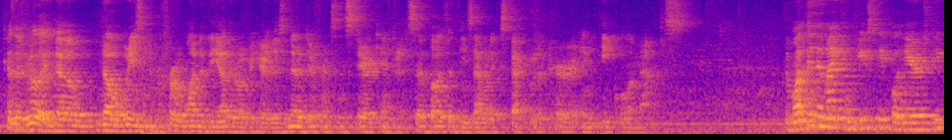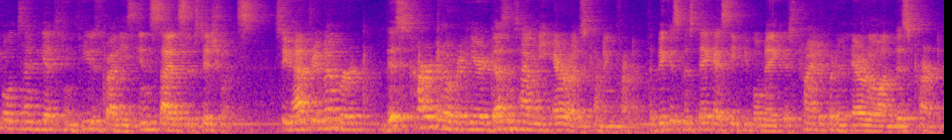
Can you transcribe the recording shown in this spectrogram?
Because there's really no, no reason to prefer one to the other over here. There's no difference in sterotangent. So both of these I would expect would occur in equal amounts. The one thing that might confuse people here is people tend to get confused by these inside substituents. So you have to remember, this carbon over here doesn't have any arrows coming from it. The biggest mistake I see people make is trying to put an arrow on this carbon.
